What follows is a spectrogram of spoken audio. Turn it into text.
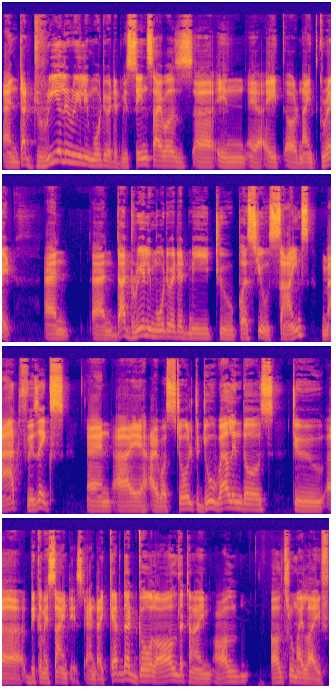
and that really really motivated me since I was uh, in uh, eighth or ninth grade, and and that really motivated me to pursue science, math, physics, and I, I was told to do well in those to uh, become a scientist. And I kept that goal all the time, all, all through my life.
